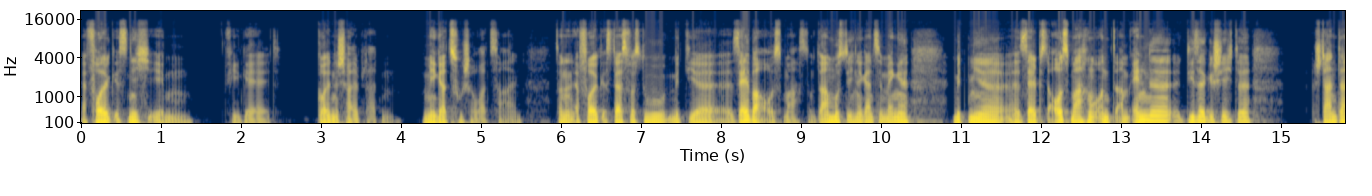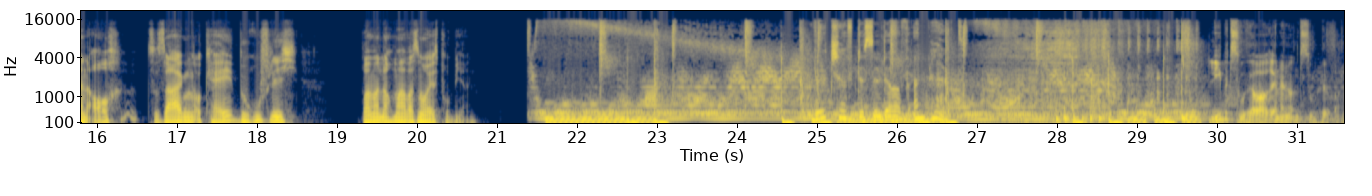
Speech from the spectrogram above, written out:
Erfolg ist nicht eben viel Geld, goldene Schallplatten, mega Zuschauerzahlen, sondern Erfolg ist das, was du mit dir äh, selber ausmachst. Und da musste ich eine ganze Menge mit mir äh, selbst ausmachen. Und am Ende dieser Geschichte stand dann auch zu sagen, okay, beruflich wollen wir noch mal was Neues probieren. Wirtschaft Düsseldorf am Platz. Liebe Zuhörerinnen und Zuhörer,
